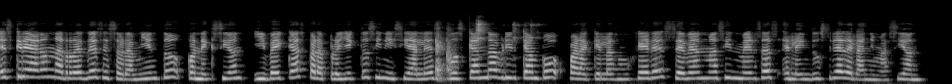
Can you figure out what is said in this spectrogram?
es crear una red de asesoramiento, conexión y becas para proyectos iniciales buscando abrir campo para que las mujeres se vean más inmersas en la industria de la animación.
